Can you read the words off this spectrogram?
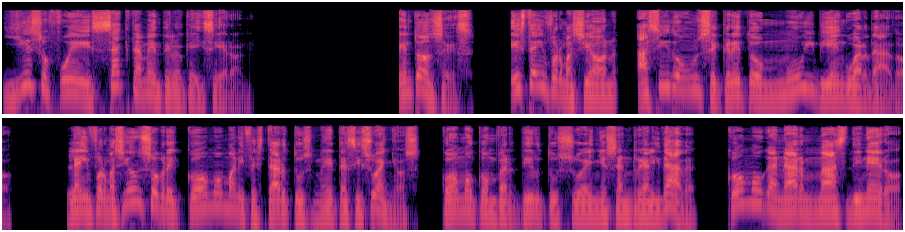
Y eso fue exactamente lo que hicieron. Entonces, esta información ha sido un secreto muy bien guardado. La información sobre cómo manifestar tus metas y sueños, cómo convertir tus sueños en realidad, cómo ganar más dinero,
